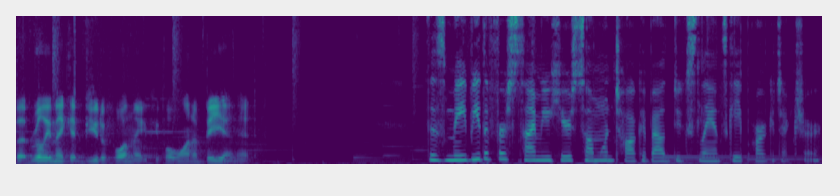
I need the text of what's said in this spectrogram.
but really make it beautiful and make people want to be in it. This may be the first time you hear someone talk about Duke's landscape architecture,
